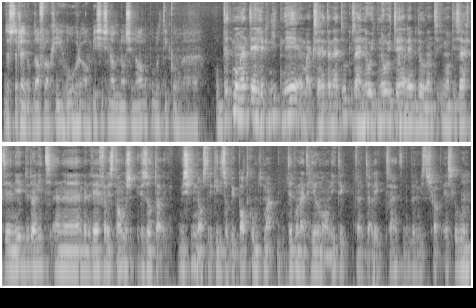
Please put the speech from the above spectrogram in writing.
Dus er zijn op dat vlak geen hogere ambities naar de nationale politiek om... eh, Op dit moment eigenlijk niet, nee. Maar ik zeg het daarnet ook, ik zeg nooit nooit. Hè. Allee, bedoel, want iemand die zegt, eh, nee, ik doe dat niet en, eh, en binnen vijf jaar is het anders. Je zult dat, misschien als er een keer iets op je pad komt, maar op dit moment helemaal niet. Ik vind, allee, ik zeg het, het burgemeesterschap is gewoon Mhm.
